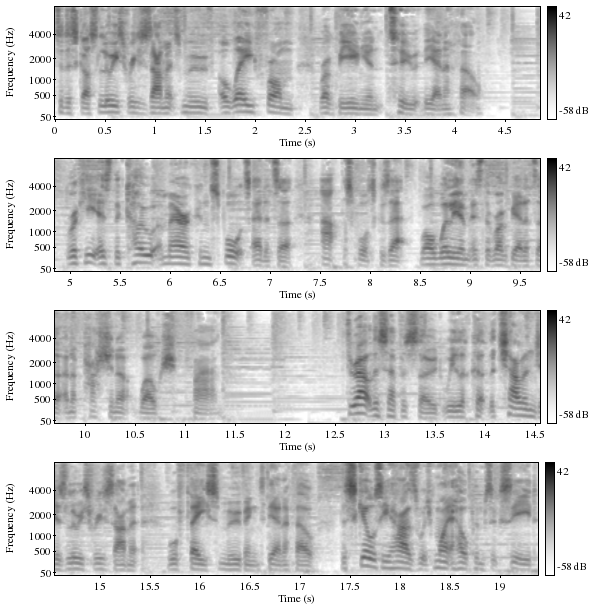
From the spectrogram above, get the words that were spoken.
to discuss Louis Rees-Zammit's move away from rugby union to the NFL. Ricky is the co-American sports editor at the Sports Gazette, while William is the rugby editor and a passionate Welsh fan. Throughout this episode, we look at the challenges Louis Rees-Zammit will face moving to the NFL, the skills he has which might help him succeed,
